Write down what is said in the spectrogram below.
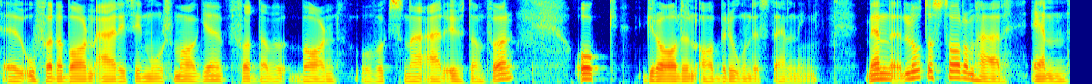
eh, Ofödda barn är i sin mors mage, födda barn och vuxna är utanför. Och graden av beroendeställning. Men låt oss ta de här en,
